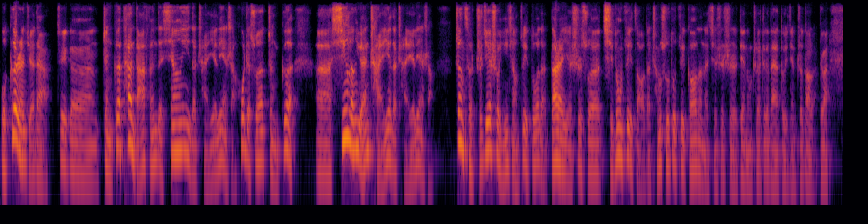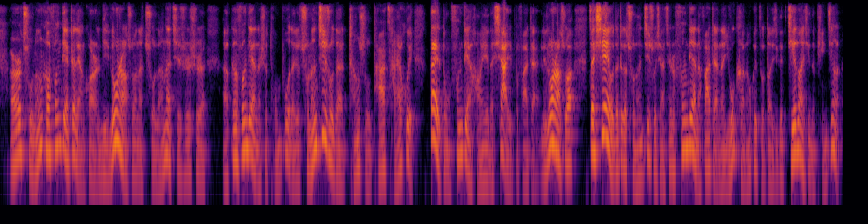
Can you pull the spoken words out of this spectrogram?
我个人觉得啊，这个整个碳达峰的相应的产业链上，或者说整个呃新能源产业的产业链上。政策直接受影响最多的，当然也是说启动最早的、成熟度最高的呢，其实是电动车，这个大家都已经知道了，对吧？而储能和风电这两块，理论上说呢，储能呢其实是呃跟风电呢是同步的，就储能技术的成熟，它才会带动风电行业的下一步发展。理论上说，在现有的这个储能技术下，其实风电的发展呢有可能会走到一个阶段性的瓶颈了。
